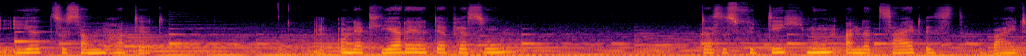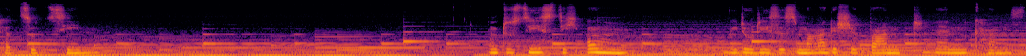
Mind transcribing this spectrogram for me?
ihr zusammen hattet. Und erkläre der Person, dass es für dich nun an der Zeit ist, weiterzuziehen. Und du siehst dich um, wie du dieses magische Band trennen kannst.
